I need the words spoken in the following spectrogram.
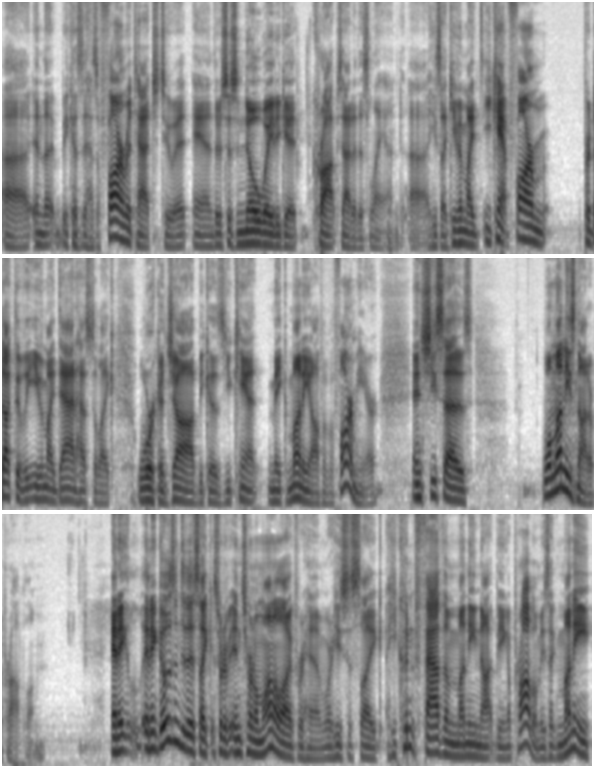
uh, and the because it has a farm attached to it, and there's just no way to get crops out of this land. Uh, he's like, even my you can't farm productively. Even my dad has to like work a job because you can't make money off of a farm here. And she says, "Well, money's not a problem." and it and it goes into this like sort of internal monologue for him where he's just like he couldn't fathom money not being a problem. He's like money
